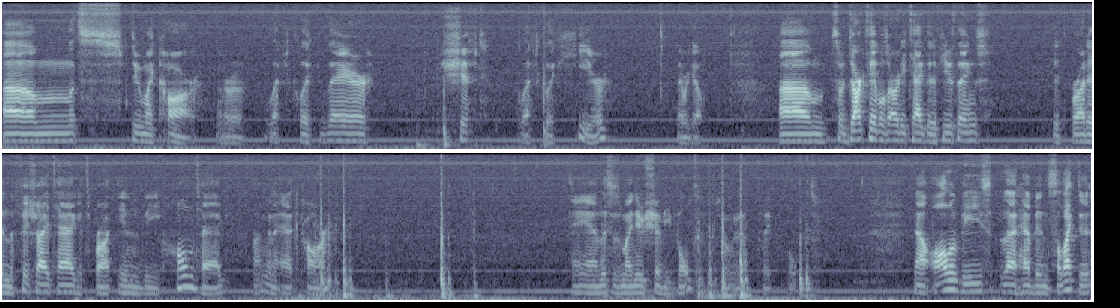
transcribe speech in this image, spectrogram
here. Um, let's do my car. I'm going to left click there, shift, left click here. There we go. Um, so Darktable's already tagged it a few things. It's brought in the fisheye tag. It's brought in the home tag. I'm going to add car. And this is my new Chevy Volt. So I'm going to type Volt. Now all of these that have been selected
